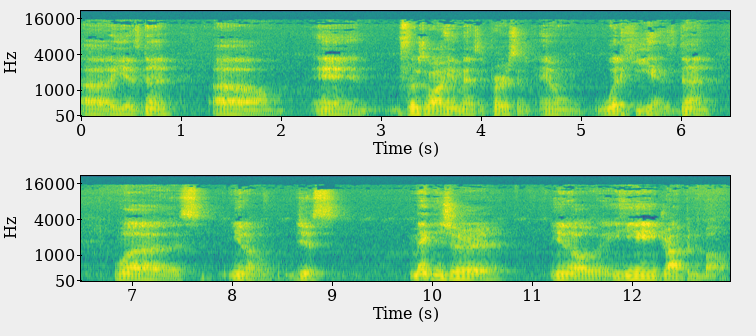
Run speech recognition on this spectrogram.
uh, he has done. Um, and first of all, him as a person and what he has done was, you know, just making sure, you know, he ain't dropping the ball.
